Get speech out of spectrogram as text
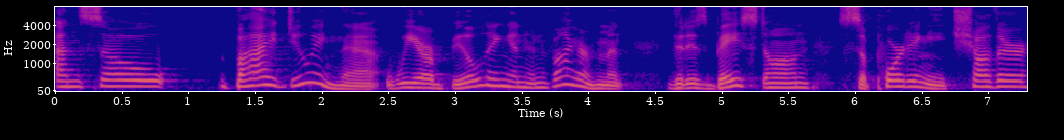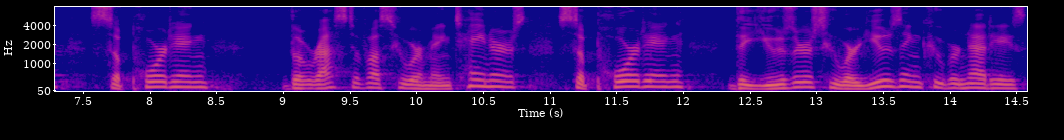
And so by doing that, we are building an environment that is based on supporting each other, supporting the rest of us who are maintainers, supporting the users who are using Kubernetes,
